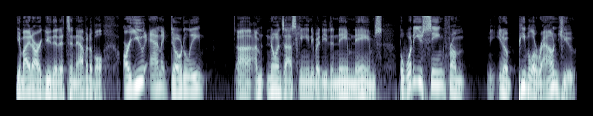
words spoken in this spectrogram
you might argue that it's inevitable. Are you anecdotally, uh, no one's asking anybody to name names, but what are you seeing from, you know, people around you?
